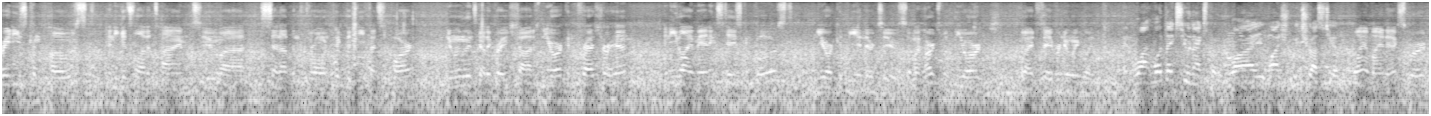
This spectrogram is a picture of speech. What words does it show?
Brady's composed and he gets a lot of time to uh, set up and throw and pick the defense apart, New England's got a great shot. If New York can pressure him and Eli Manning stays composed, New York could be in there too. So my heart's with New York, but I'd favor New England. And why, what makes you an expert? Why why should we trust you? Why am I an expert?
